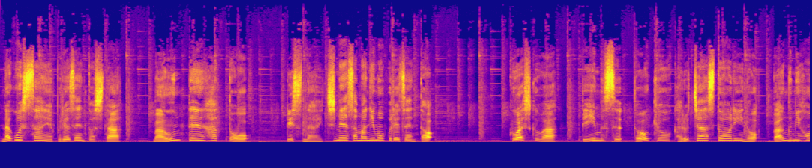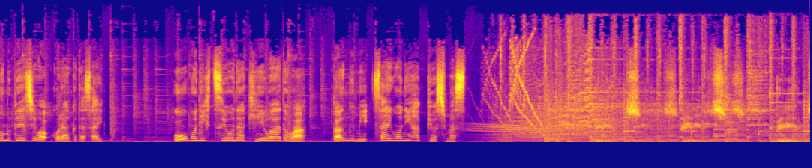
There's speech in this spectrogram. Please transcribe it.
名越さんへプレゼントしたマウンテンハットをリスナー1名様にもプレゼント詳しくはビームス東京カルチャーストーリーの番組ホームページをご覧ください応募に必要なキーワードは番組最後に発表します Beams. Beams.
